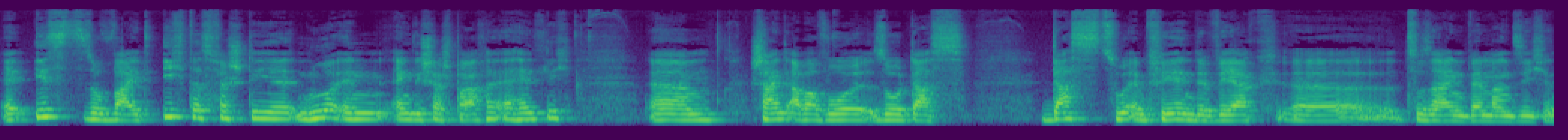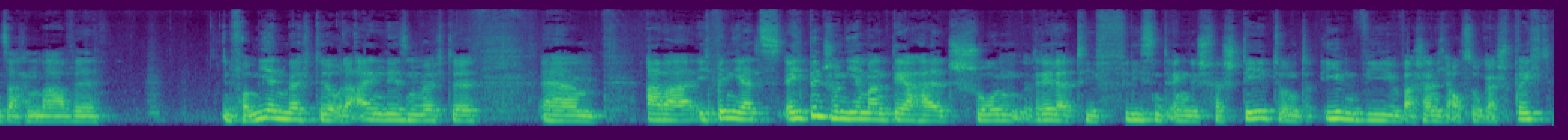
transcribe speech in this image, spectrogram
Er ist, soweit ich das verstehe, nur in englischer Sprache erhältlich, ähm, scheint aber wohl so das das zu empfehlende Werk äh, zu sein, wenn man sich in Sachen Marvel informieren möchte oder einlesen möchte. Ähm, aber ich bin jetzt, ich bin schon jemand, der halt schon relativ fließend Englisch versteht und irgendwie wahrscheinlich auch sogar spricht.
